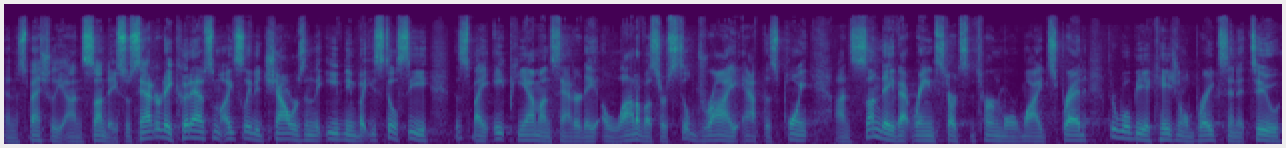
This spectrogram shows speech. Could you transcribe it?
and especially on Sunday. So Saturday could have some isolated showers in the evening, but you still see this by 8 p.m. on Saturday. A lot of us are still dry at this point. On Sunday, that rain starts to turn more widespread. There will be occasional breaks in it too.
